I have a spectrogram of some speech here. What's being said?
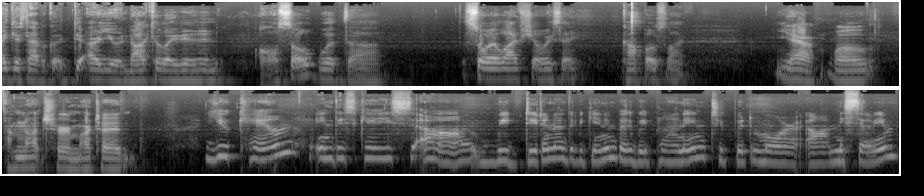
I just have a. que- Are you inoculated in also with uh, soil life, shall we say, compost life? Yeah, well, I'm not sure. Marta, You can. In this case, uh, we didn't at the beginning, but we're planning to put more uh, mycelium.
